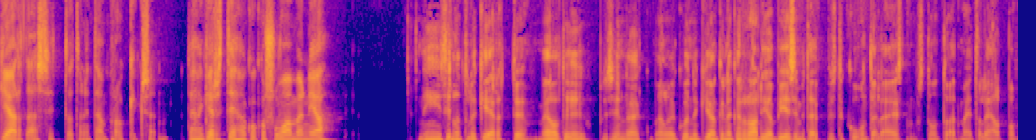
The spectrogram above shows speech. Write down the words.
kiertää sitten tota, niin tämän prokkiksen? Tähän kierrettiin ihan koko Suomen ja Niin, silloin tuli kierrettyä. Me oltiin sillä, meillä oli kuitenkin jonkinlainen radiobiisi, mitä ei pysty kuuntelemaan. Ja sitten musta tuntuu, että meitä oli helppo,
